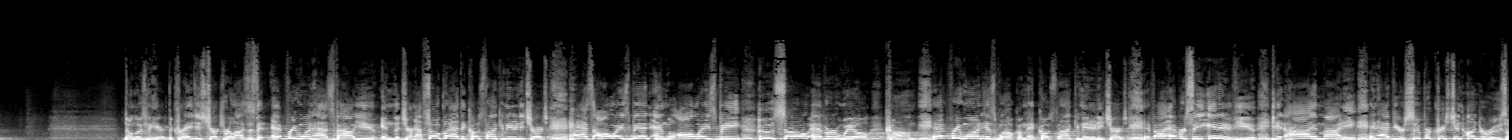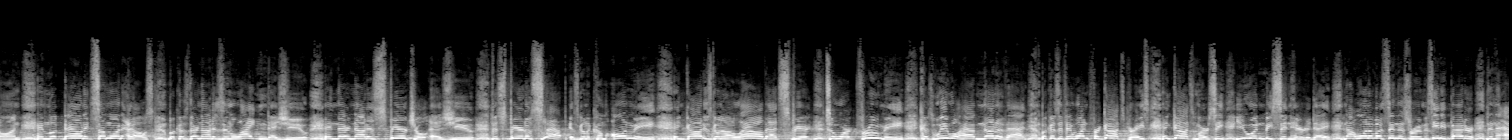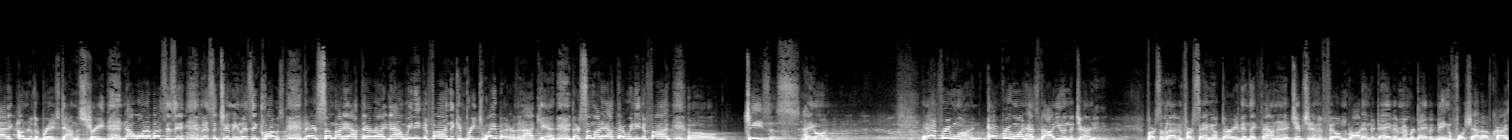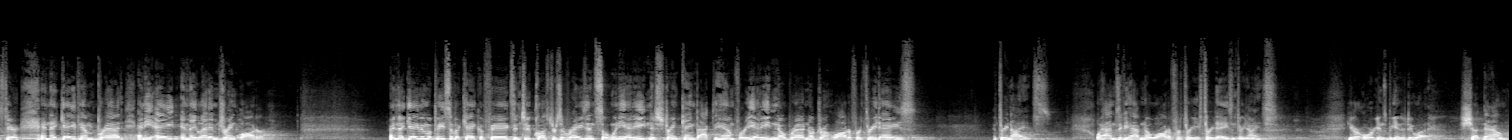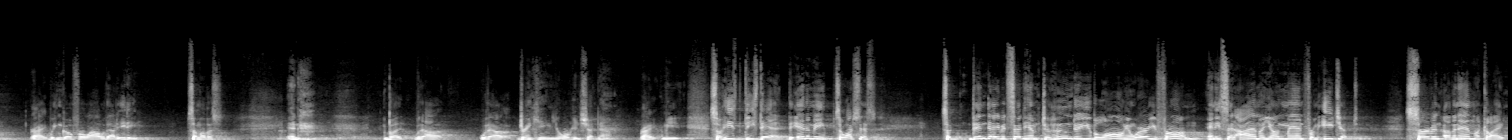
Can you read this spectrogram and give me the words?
Don't lose me here. The courageous church realizes that everyone has value in the journey. I'm so glad that Coastline Community Church has always been and will always be whosoever will come. Everyone is welcome at Coastline Community Church. If I ever see any of you get high and mighty and have your super Christian underoos on and look down at someone else because they're not as enlightened as you and they're not as spiritual as you, the spirit of slap is going to come on me, and God is going to allow that Spirit to work through me because we will have none of that. Because if it wasn't for God's grace and God's mercy, you wouldn't be sitting here today. Not one of us in this room is any better than the addict under the bridge down the street. Not one of us is in. Listen to me, listen close. There's somebody out there right now we need to find that can preach way better than I can. There's somebody out there we need to find. Oh, Jesus. Hang on. Everyone, everyone has value in the journey. Verse 11, 1 Samuel 30. Then they found an Egyptian in the field and brought him to David. Remember David being a foreshadow of Christ here. And they gave him bread and he ate and they let him drink water. And they gave him a piece of a cake of figs and two clusters of raisins. So when he had eaten, his strength came back to him, for he had eaten no bread nor drunk water for three days and three nights. What happens if you have no water for three, three days and three nights? Your organs begin to do what? Shut down, right? We can go for a while without eating, some of us. And but without without drinking, your organs shut down, right? I mean, so he's he's dead. The enemy, so watch this. So then David said to him, To whom do you belong and where are you from? And he said, I am a young man from Egypt, servant of an Amalekite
